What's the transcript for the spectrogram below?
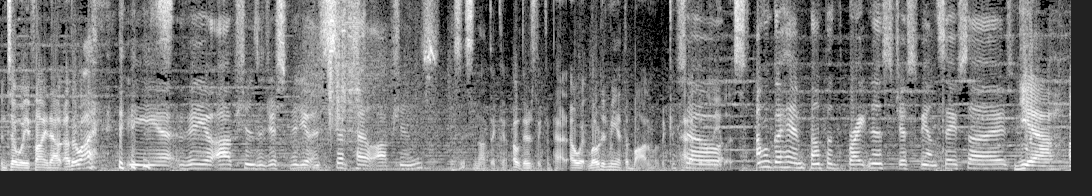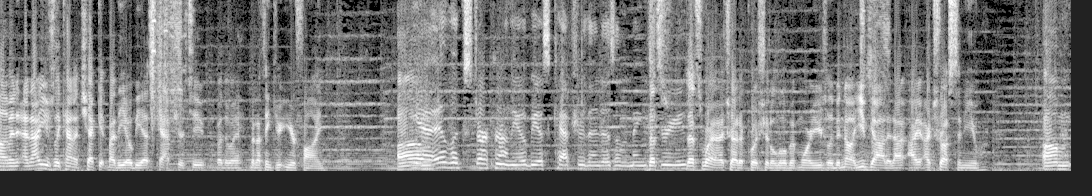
Until we find out otherwise. yeah, video options, adjust video and subtitle options. This is not the. Oh, there's the compat. Oh, it loaded me at the bottom of the compatibility So list. I'm gonna go ahead and bump up the brightness just to be on the safe side. Yeah, um, and, and I usually kind of check it by the OBS capture too, by the way. But I think you're, you're fine. Um, yeah, it looks darker on the OBS capture than it does on the main that's screen. that's why I try to push it a little bit more usually. But no, you've got it. I, I, I trust in you. Um,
